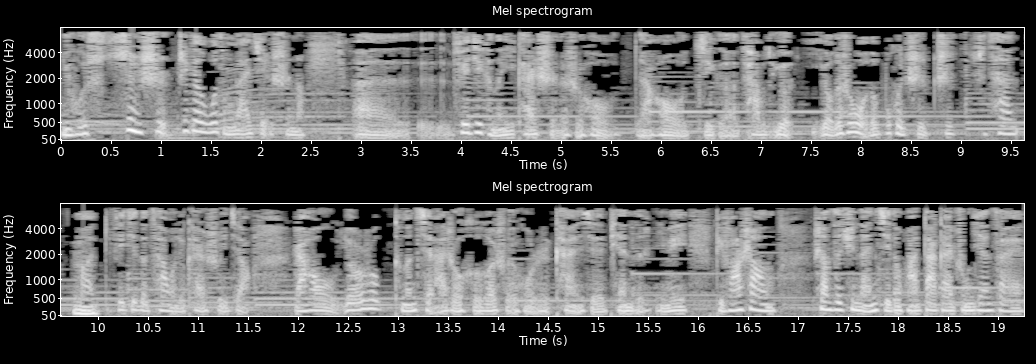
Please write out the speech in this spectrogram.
你会顺势。这个我怎么来解释呢？呃，飞机可能一开始的时候，然后这个差不多有有的时候我都不会吃吃吃餐啊，飞机的餐我就开始睡觉。然后有的时候可能起来的时候喝喝水，或者是看一些片子，因为比方上上次去南极的话，大概中间在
